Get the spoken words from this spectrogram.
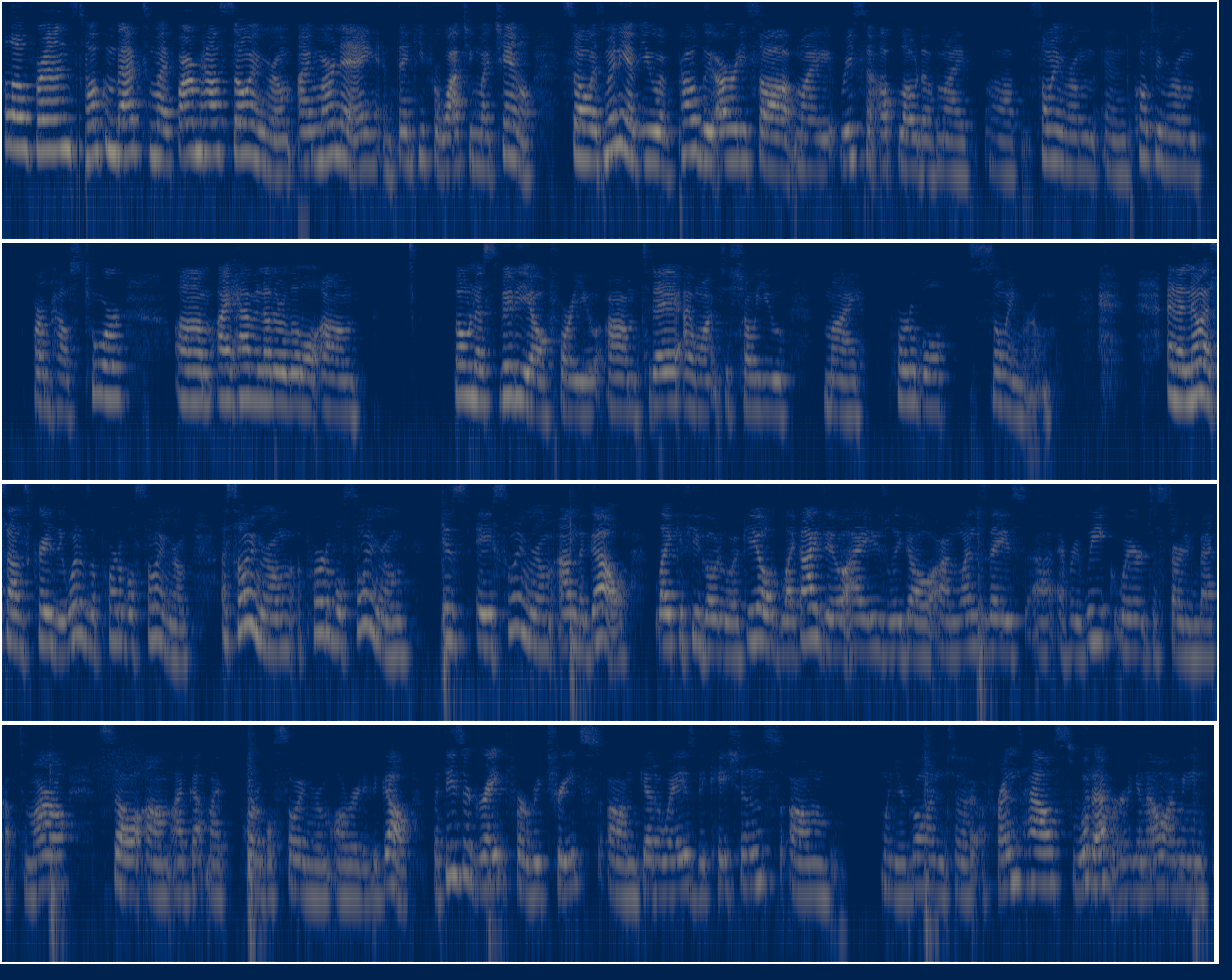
Hello friends, welcome back to my farmhouse sewing room. I'm Marnae and thank you for watching my channel. So as many of you have probably already saw my recent upload of my uh, sewing room and quilting room farmhouse tour, um, I have another little um, bonus video for you. Um, today I want to show you my portable sewing room. and I know it sounds crazy. What is a portable sewing room? A sewing room, a portable sewing room is a sewing room on the go. Like if you go to a guild like I do, I usually go on Wednesdays uh, every week. We're just starting back up tomorrow. So um, I've got my portable sewing room all ready to go. But these are great for retreats, um, getaways, vacations, um, when you're going to a friend's house, whatever, you know, I mean,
